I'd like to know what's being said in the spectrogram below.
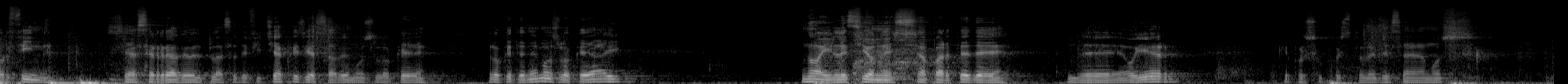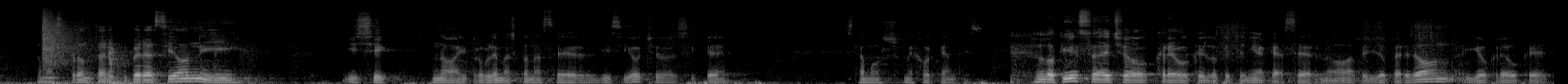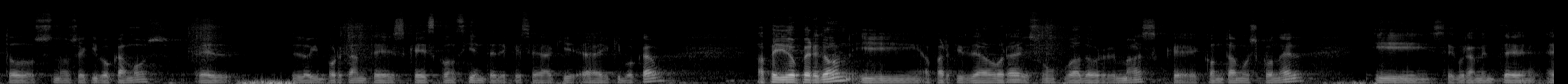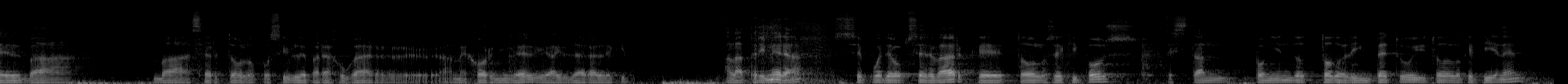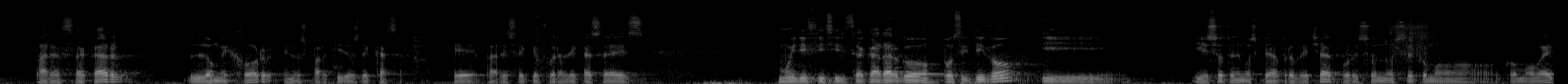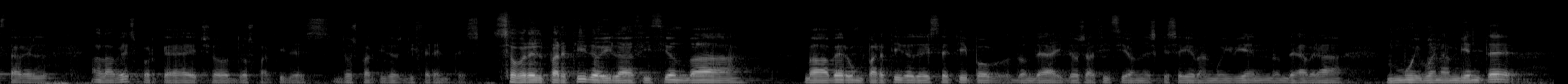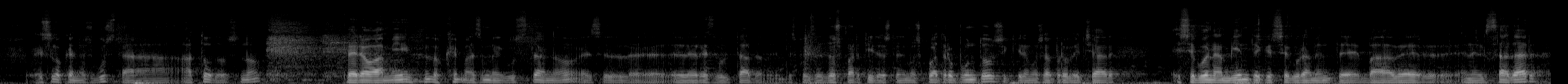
por fin se ha cerrado el plazo de fichajes, ya sabemos lo que, lo que tenemos, lo que hay. No hay lesiones aparte de, de que por supuesto le deseamos la más pronta recuperación y, y sí, no hay problemas con hacer 18, así que estamos mejor que antes. Loties ha hecho, creo que lo que tenía que hacer, ¿no? Ha pedido perdón. Yo creo que todos nos equivocamos. Él, lo importante es que es consciente de que se ha, ha equivocado. Ha pedido perdón y a partir de ahora es un jugador más que contamos con él y seguramente él va, va a hacer todo lo posible para jugar a mejor nivel y ayudar al equipo. A la primera se puede observar que todos los equipos están poniendo todo el ímpetu y todo lo que tienen para sacar lo mejor en los partidos de casa, que parece que fuera de casa es muy difícil sacar algo positivo y, y eso tenemos que aprovechar. Por eso no sé cómo, cómo va a estar el a la vez porque ha hecho dos partidos, dos partidos diferentes. Sobre el partido y la afición va, va a haber un partido de este tipo donde hay dos aficiones que se llevan muy bien, donde habrá muy buen ambiente. Es lo que nos gusta a, a todos, ¿no? Pero a mí lo que más me gusta ¿no? es el, el, resultado. Después de dos partidos tenemos cuatro puntos y queremos aprovechar ese buen ambiente que seguramente va a haber en el Sadar.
